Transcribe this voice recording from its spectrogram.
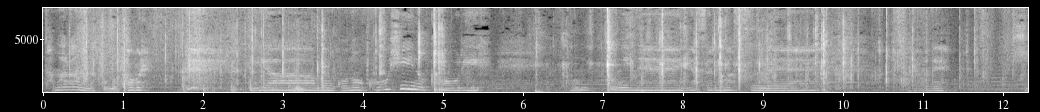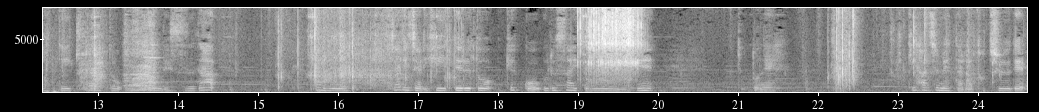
たまらんなこの香り。いやもうこのコーヒーの香り本当にね癒されますね。ちょっとこれをね引いていきたいと思うんですが。多分ねジャリジャリ引いてると結構うるさいと思うのでちょっとね引き始めたら途中で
